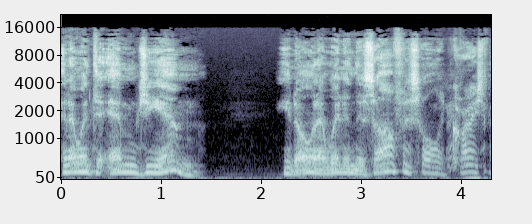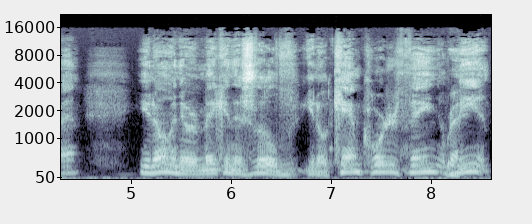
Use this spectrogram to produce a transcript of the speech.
and I went to MGM, you know, and I went in this office. Holy Christ, man, you know, and they were making this little, you know, camcorder thing of Right. me, and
